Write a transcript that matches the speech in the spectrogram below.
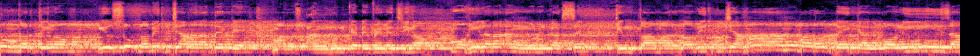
সুন্দর ছিল। ইউসুফ নবীর দেখে মানুষ আঙ্গুল কেটে ফেলেছিল, মহিলারা আঙ্গুল কাটছে, কিন্তু আমার নবীর চাহারা মুবারক দেখা কলিজা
